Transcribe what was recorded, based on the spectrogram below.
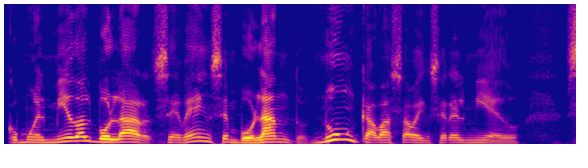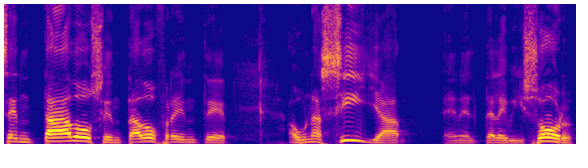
como el miedo al volar, se vencen volando. Nunca vas a vencer el miedo. Sentado sentado frente a una silla en el televisor,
